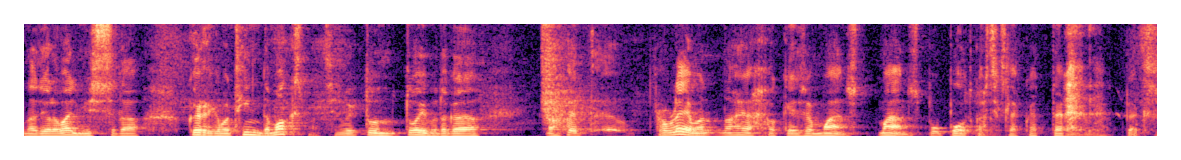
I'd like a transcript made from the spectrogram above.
nad ei ole valmis seda kõrgemat hinda maksma, et siin võib tund-, toimuda ka noh, et probleem on noh, jah, okei okay,, see on majandus, majandus podcast'iks läheb kätte ära, peaks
